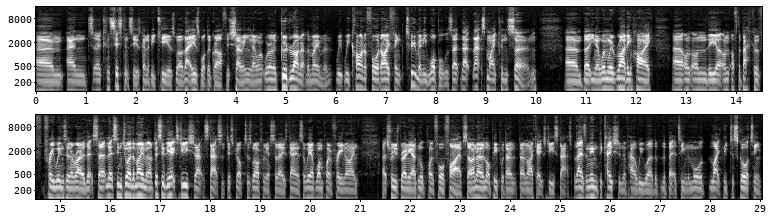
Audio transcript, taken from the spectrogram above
Um, and uh, consistency is going to be key as well. That is what the graph is showing. You know, we're, we're on a good run at the moment. We, we can't afford, I think, too many wobbles. That, that that's my concern. Um, but you know, when we're riding high uh, on on the uh, on off the back of three wins in a row, let's uh, let's enjoy the moment. I've just seen the XG stats have just dropped as well from yesterday's game. So we have 1.39. Uh, Shrewsbury only had 0.45. So I know a lot of people don't don't like XG stats, but that is an indication of how we were the, the better team, the more likely to score team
